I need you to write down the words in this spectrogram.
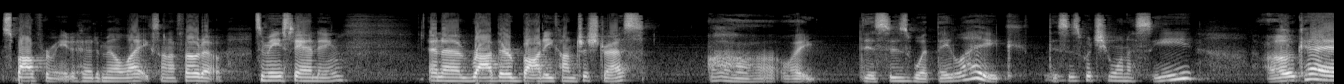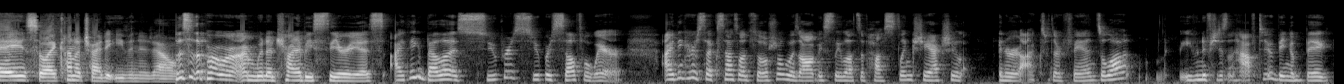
spot for me to hit a mill likes on a photo. To me standing in a rather body conscious dress. Ah, like this is what they like. This is what you want to see. Okay, so I kind of try to even it out. This is the part where I'm gonna try to be serious. I think Bella is super, super self-aware. I think her success on social was obviously lots of hustling. She actually interacts with her fans a lot, even if she doesn't have to, being a big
